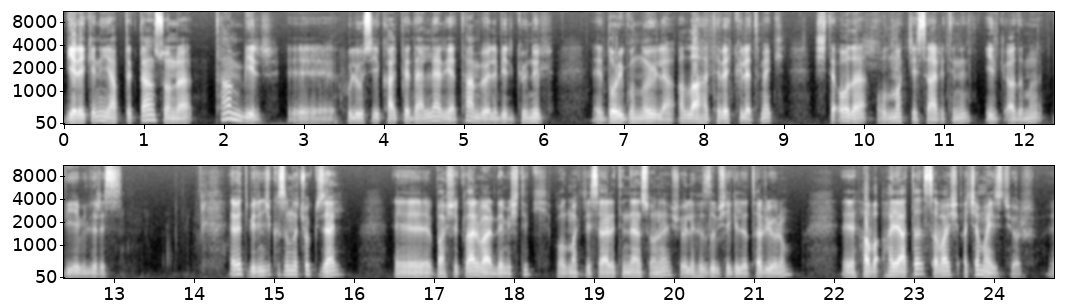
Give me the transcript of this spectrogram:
gerekeni yaptıktan sonra tam bir e, hulusi kalple derler ya tam böyle bir gönül e, doygunluğuyla Allah'a tevekkül etmek işte o da olmak cesaretinin ilk adımı diyebiliriz. Evet birinci kısımda çok güzel e, başlıklar var demiştik. Olmak cesaretinden sonra şöyle hızlı bir şekilde tarıyorum. E, hava, hayata savaş açamayız diyor e,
